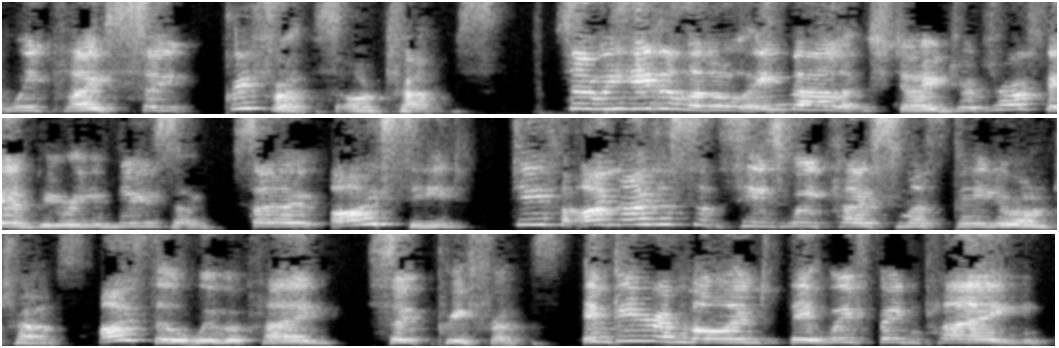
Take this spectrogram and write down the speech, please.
we play suit preference on trumps. So we had a little email exchange, which I found very amusing. So I said, Jeff, I noticed it says we play Smith Peter on trumps. I thought we were playing suit preference. And bear in mind that we've been playing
